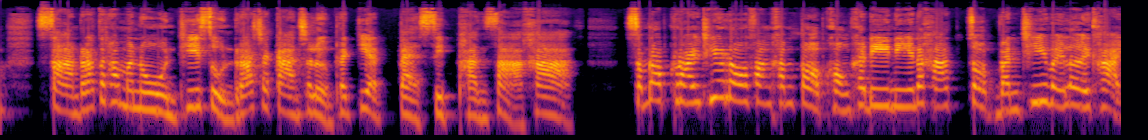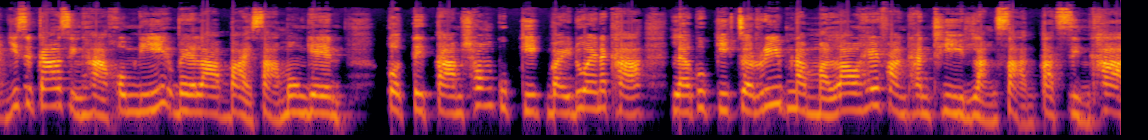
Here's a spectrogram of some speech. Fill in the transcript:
3 ศาลรัฐธรรมนูญที่ศูนย์ราชการเฉลิมพระเกียรติ 80 พรรษาค่ะสำหรับใครที่รอฟังคำตอบของคดีนี้นะคะ จดบันที่ไว้เลยค่ะ 29 สิงหาคมนี้เวลาบ่าย3โมงเย็น กดติดตามช่องกุ๊กกิ๊กไว้ด้วยนะคะ แล้วกุ๊กกิ๊กจะรีบนำมาเล่าให้ฟังทันทีหลังศาลตัดสินค่ะ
